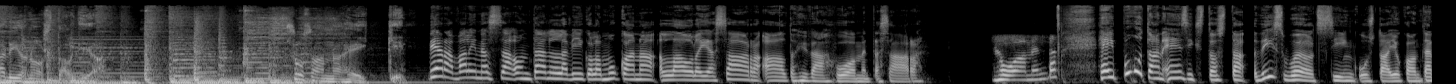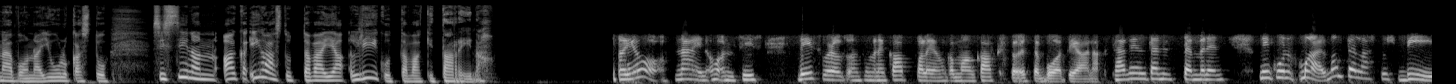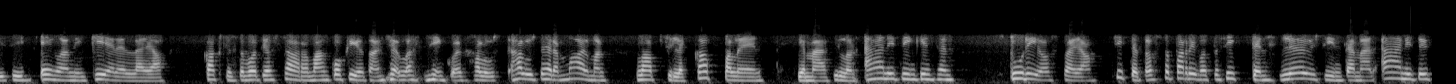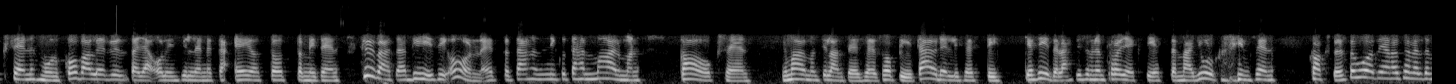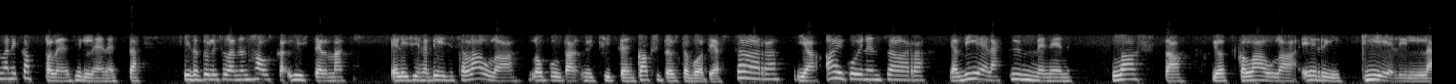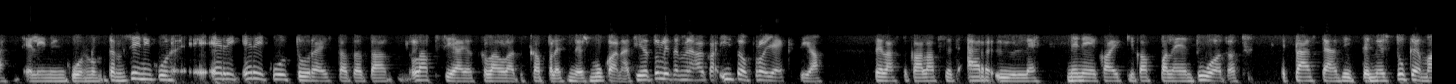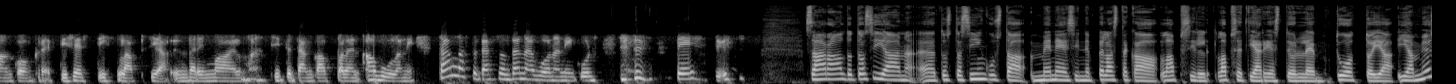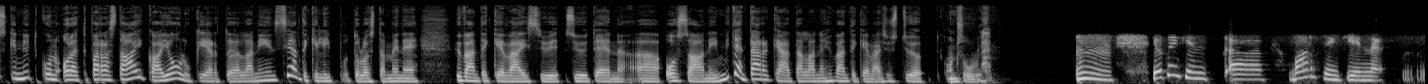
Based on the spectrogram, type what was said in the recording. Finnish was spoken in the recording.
Radio Nostalgia. Susanna Heikki. Vieraan valinnassa on tällä viikolla mukana laulaja Saara Aalto. Hyvää huomenta Saara. Huomenta. Hei, puhutaan ensiksi tuosta This World-sinkusta, joka on tänä vuonna julkaistu. Siis siinä on aika ihastuttava ja liikuttavakin tarina. No joo, näin on. Siis This World on semmoinen kappale, jonka mä oon 12-vuotiaana säveltänyt. Tämmöinen niin kuin maailmanpelastusbiisi englannin kielellä ja 12-vuotias Saara vaan koki jotain sellaista, niin kuin, että halusi, halusi tehdä maailman lapsille kappaleen. Ja mä silloin äänitinkin sen studiossa ja sitten tuossa pari vuotta sitten löysin tämän äänityksen mun kovalevyltä ja olin silleen, että ei ole totta, miten hyvä tämä biisi on. Että tähän, niin kuin tähän maailman kaaukseen ja maailman tilanteeseen sopii täydellisesti. Ja siitä lähti sellainen projekti, että mä julkaisin sen 12-vuotiaana säveltämäni kappaleen silleen, että siitä tuli sellainen hauska yhdistelmä. Eli siinä biisissä laulaa lopulta nyt sitten 12-vuotias Saara ja aikuinen Saara ja vielä kymmenen lasta, jotka laulaa eri kielillä. Eli niin kuin, tämmöisiä niin kuin eri, eri kulttuureista tota, lapsia, jotka laulaa tässä kappaleessa myös mukana. Et siitä tuli tämmöinen aika iso projekti ja Pelastakaa lapset rylle menee kaikki kappaleen tuotot että päästään sitten myös tukemaan konkreettisesti lapsia ympäri maailmaa sitten tämän kappaleen avulla. Niin tällaista tässä on tänä vuonna niin kuin tehty. Saara Aalto tosiaan tuosta Sinkusta menee sinne Pelastakaa lapsil, lapset järjestölle tuottoja. Ja myöskin nyt kun olet parasta aikaa joulukiertoilla, niin sieltäkin lipputuloista menee hyvän tekeväisyyteen äh, osaa. Niin miten tärkeää tällainen hyvän tekeväisyystyö on sulle? Mm, jotenkin äh, varsinkin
